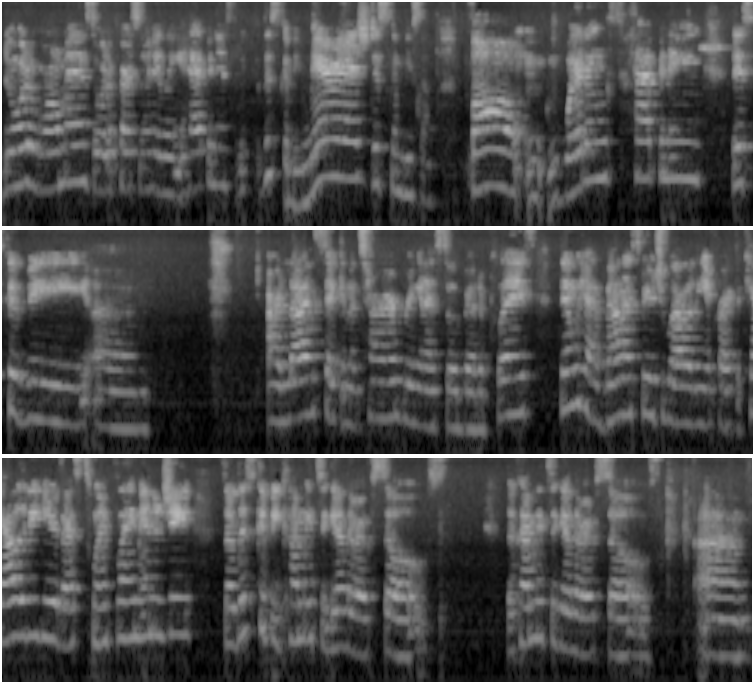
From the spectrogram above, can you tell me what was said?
door to romance, door to personal healing and happiness. This could be marriage. This could be some fall weddings happening. This could be um, our lives taking a turn, bringing us to a better place. Then we have balance, spirituality, and practicality here. That's twin flame energy. So this could be coming together of souls. The coming together of souls, um,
